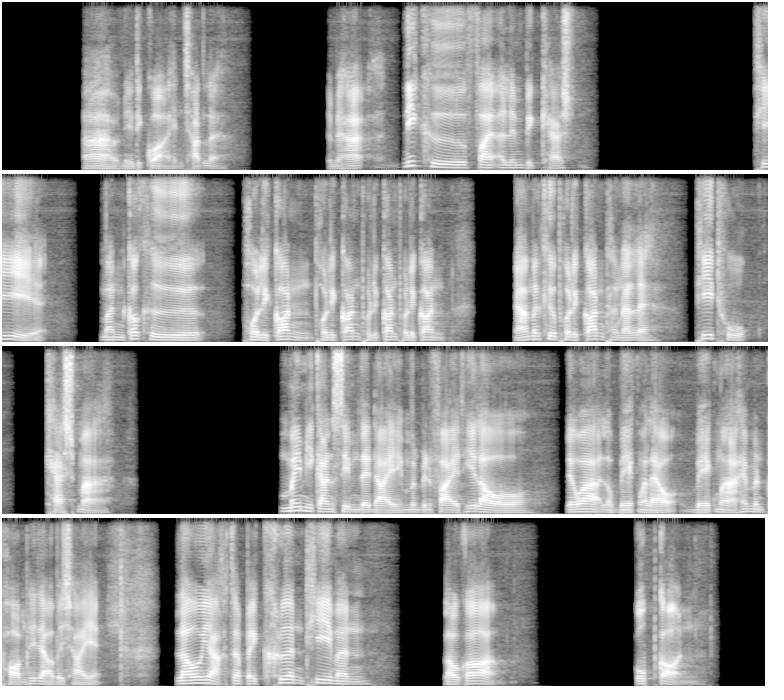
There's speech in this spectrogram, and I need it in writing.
ๆ อ่าแบบนี้ดีกว่าเห็นชัดเลย เห็นไหมฮะ นี่คือไฟล์ Alembic Cache ที่มันก็คือ polygon polygon polygon polygon นะมันคือ polygon ทั้งนั้นเลย ที่ถูกแคชมา ไม่มีการซิมใด ๆ มันเป็นไฟล์ที่เราเรียกว่าเราเบ k มาแล้วเบ k มาให้มันพร้อมที่จะเอาไปใช้ เราอยากจะไปเคลื่อนที่มัน เราก็กรุ๊ปก่อน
